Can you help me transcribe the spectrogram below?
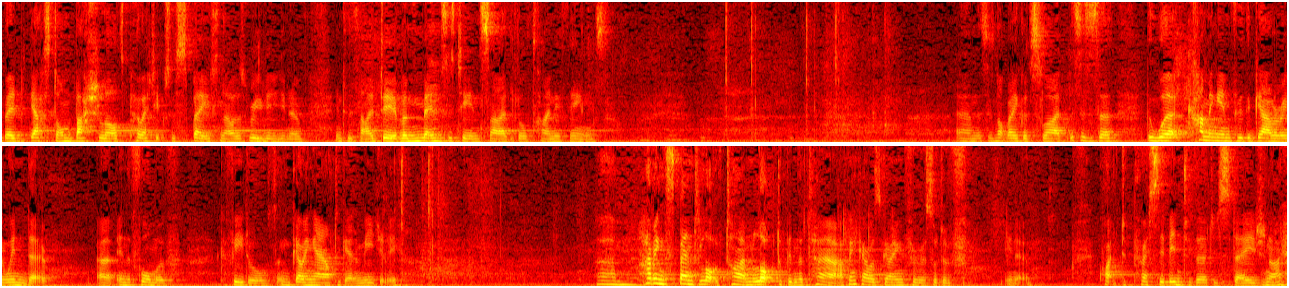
read Gaston Bachelard's Poetics of Space, and I was really, you know, into this idea of immensity inside little tiny things. Um, this is not a very good slide. This is uh, the work coming in through the gallery window uh, in the form of cathedrals and going out again immediately. Um, having spent a lot of time locked up in the tower, I think I was going through a sort of, you know, quite depressive, introverted stage, and I,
